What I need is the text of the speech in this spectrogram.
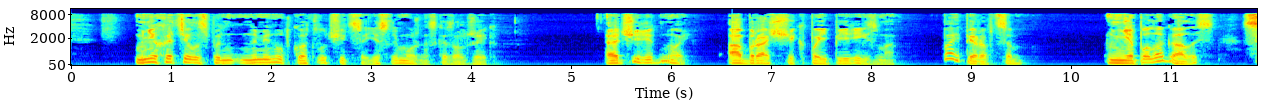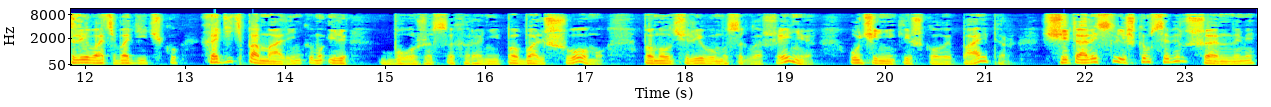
— Мне хотелось бы на минутку отлучиться, если можно, — сказал Джейк. — Очередной образчик пайперизма. Пайперовцам не полагалось сливать водичку, ходить по-маленькому или, боже сохрани, по-большому, по молчаливому соглашению ученики школы Пайпер считались слишком совершенными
